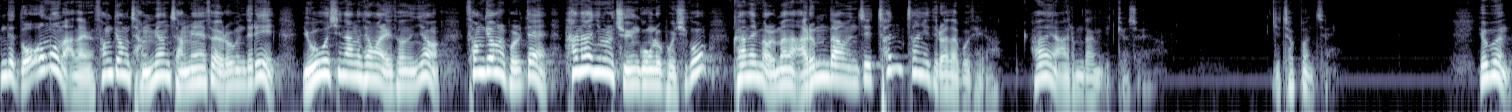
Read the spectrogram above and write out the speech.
근데 너무 많아요. 성경 장면 장면에서 여러분들이 요 신앙생활에서는요. 성경을 볼 때 하나님을 주인공으로 보시고 그 하나님이 얼마나 아름다운지 천천히 들여다보세요. 하나님의 아름다움이 느껴져요. 이게 첫 번째. 여러분,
